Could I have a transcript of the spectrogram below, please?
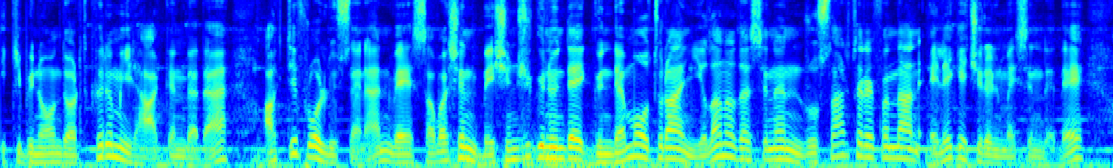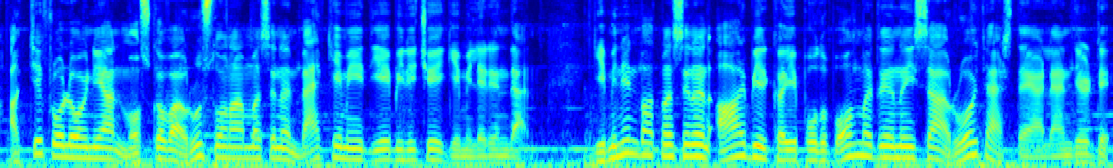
2014 Kırım ilhakında da aktif rol üstlenen ve savaşın 5. gününde gündeme oturan Yılan Adası'nın Ruslar tarafından ele geçirilmesinde de aktif rol oynayan Moskova Rus donanmasının bel kemiği diyebileceği gemilerinden. Geminin batmasının ağır bir kayıp olup olmadığını ise Reuters değerlendirdi.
